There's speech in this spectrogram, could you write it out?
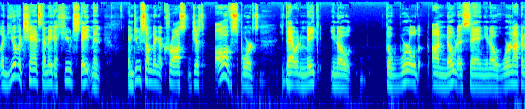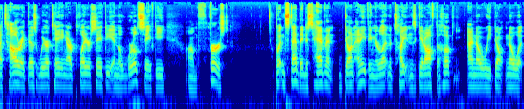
Like you have a chance to make a huge statement and do something across just all of sports that would make you know the world on notice, saying you know we're not going to tolerate this. We are taking our player safety and the world safety um, first but instead they just haven't done anything. They're letting the Titans get off the hook. I know we don't know what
